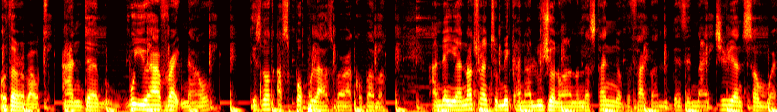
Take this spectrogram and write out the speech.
or thereabout. And um, what you have right now is not as popular as Barack Obama. And then you are not trying to make an allusion or an understanding of the fact that look, there's a Nigerian somewhere.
